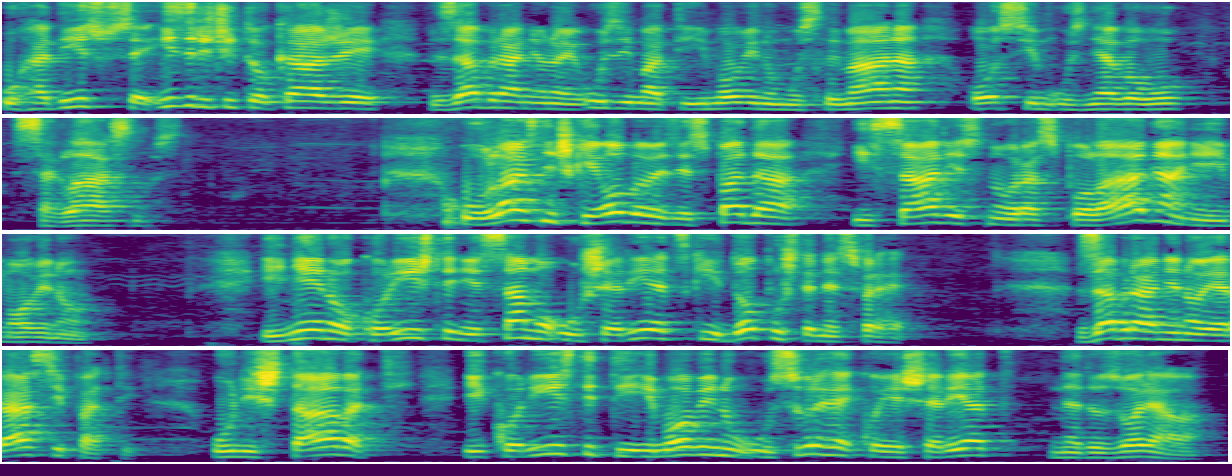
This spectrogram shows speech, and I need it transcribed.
U hadisu se izričito kaže zabranjeno je uzimati imovinu muslimana osim uz njegovu saglasnost. U vlasničke obaveze spada i savjesno raspolaganje imovinom i njeno korištenje samo u šerijetski dopuštene svrhe. Zabranjeno je rasipati, uništavati i koristiti imovinu u svrhe koje šerijat ne dozvoljava.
